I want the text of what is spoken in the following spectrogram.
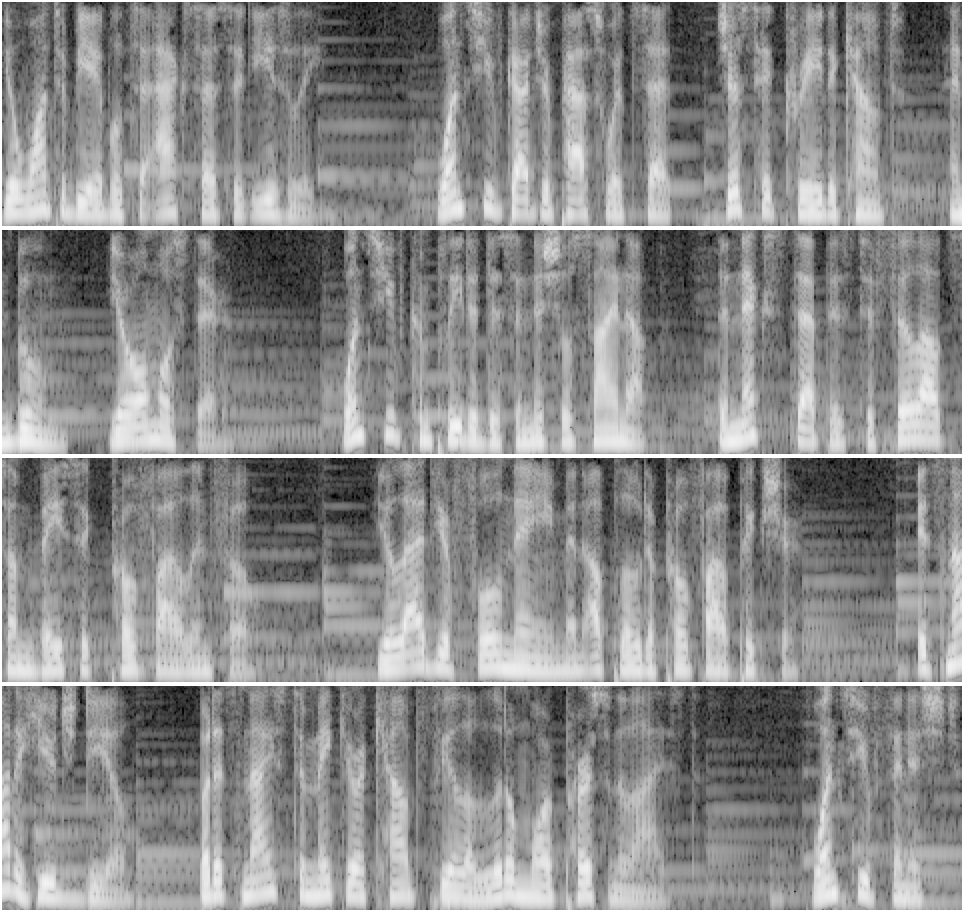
you'll want to be able to access it easily. Once you've got your password set, just hit create account, and boom, you're almost there. Once you've completed this initial sign up, the next step is to fill out some basic profile info. You'll add your full name and upload a profile picture. It's not a huge deal, but it's nice to make your account feel a little more personalized. Once you've finished,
